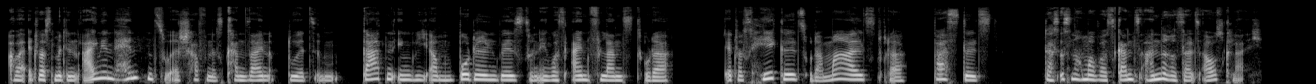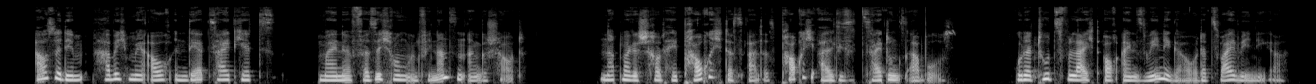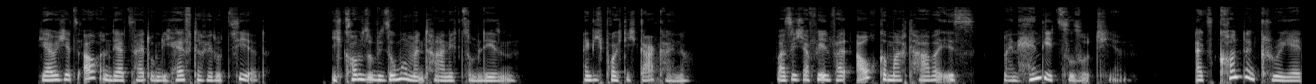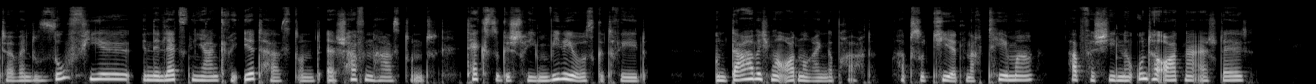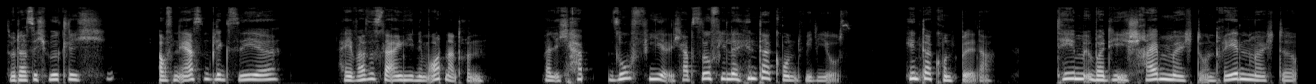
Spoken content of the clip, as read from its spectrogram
Aber etwas mit den eigenen Händen zu erschaffen, es kann sein, ob du jetzt im Garten irgendwie am Buddeln bist und irgendwas einpflanzt oder etwas häkelst oder malst oder bastelst. Das ist nochmal was ganz anderes als Ausgleich. Außerdem habe ich mir auch in der Zeit jetzt meine Versicherungen und Finanzen angeschaut und habe mal geschaut, hey, brauche ich das alles? Brauche ich all diese Zeitungsabos? Oder tut's vielleicht auch eins weniger oder zwei weniger? Die habe ich jetzt auch in der Zeit um die Hälfte reduziert. Ich komme sowieso momentan nicht zum Lesen. Eigentlich bräuchte ich gar keine. Was ich auf jeden Fall auch gemacht habe, ist, mein Handy zu sortieren als Content Creator, wenn du so viel in den letzten Jahren kreiert hast und erschaffen hast und Texte geschrieben, Videos gedreht, und da habe ich mal Ordnung reingebracht, habe sortiert nach Thema, habe verschiedene Unterordner erstellt, so dass ich wirklich auf den ersten Blick sehe, hey, was ist da eigentlich in dem Ordner drin? Weil ich habe so viel, ich habe so viele Hintergrundvideos, Hintergrundbilder, Themen, über die ich schreiben möchte und reden möchte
